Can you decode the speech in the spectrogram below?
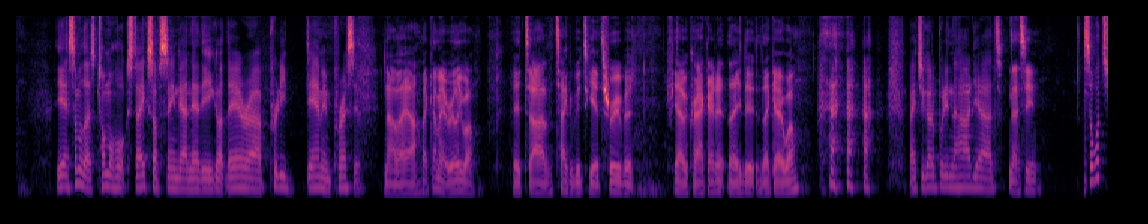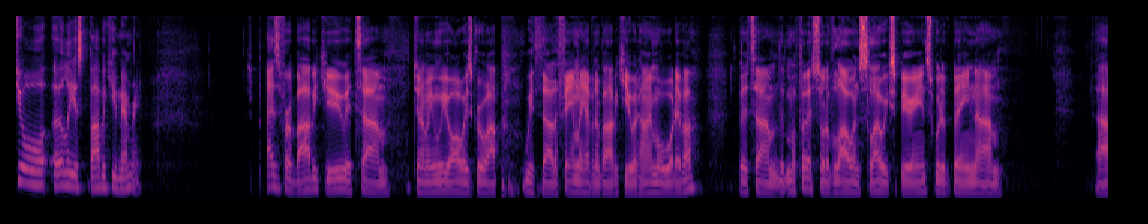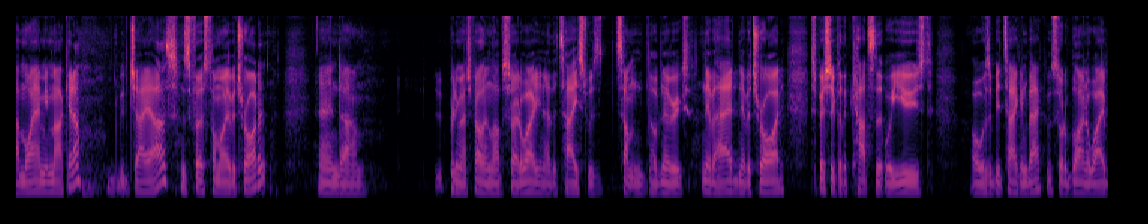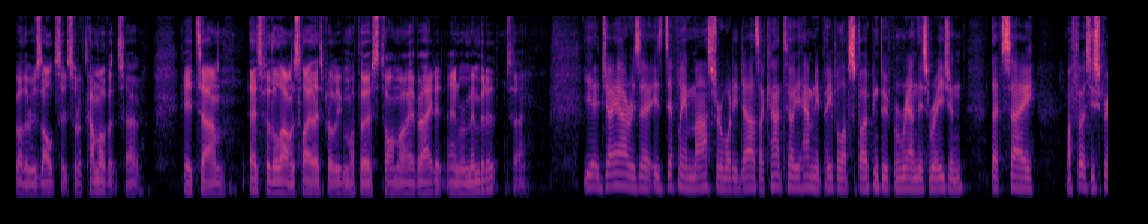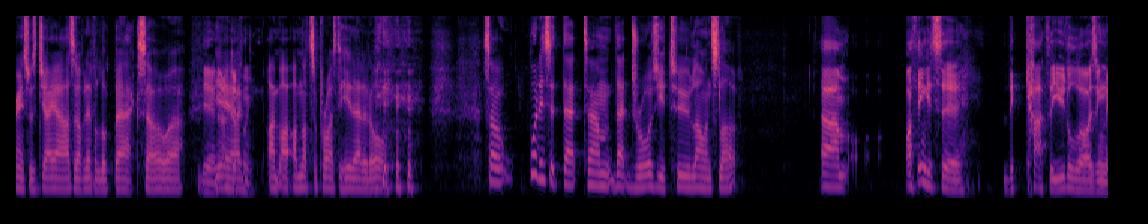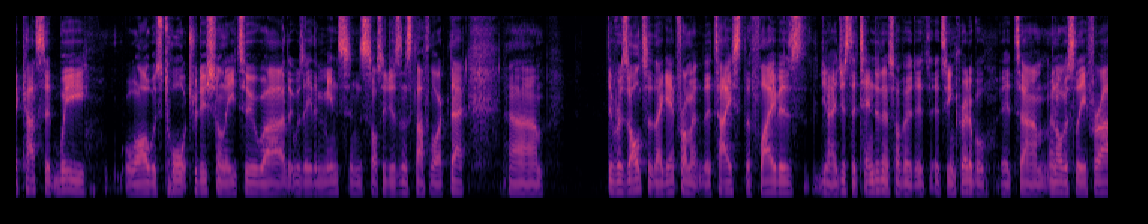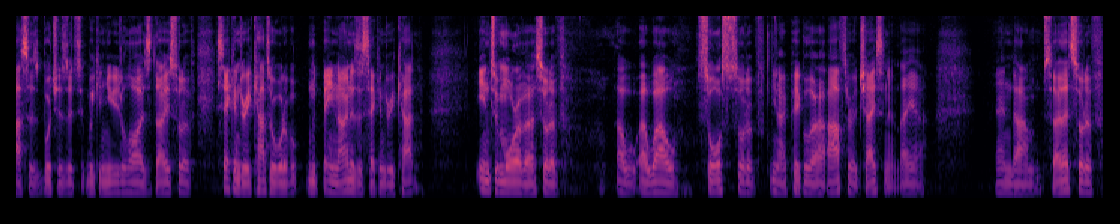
Yeah, some of those tomahawk steaks I've seen down there that you got there are pretty damn impressive. no, they are. They come out really well. It uh, they take a bit to get through, but if you have a crack at it, they do. They go well. Mate, you got to put in the hard yards. That's it. So, what's your earliest barbecue memory? As for a barbecue, it's um, do you know what I mean? We always grew up with uh, the family having a barbecue at home or whatever. But um, the, my first sort of low and slow experience would have been um, uh, Miami Marketta with JR's. It was the first time I ever tried it, and um, pretty much fell in love straight away. You know, the taste was something I've never never had, never tried, especially for the cuts that were used. I was a bit taken back. I was sort of blown away by the results that sort of come of it. So, it um, as for the low and slow, that's probably my first time I ever ate it and remembered it. So, Yeah, JR is a is definitely a master of what he does. I can't tell you how many people I've spoken to from around this region that say my first experience was JRs, and I've never looked back. So uh, Yeah, no, I- definitely. I'm I'm not surprised to hear that at all. so, what is it that um, that draws you to low and slow? Um, I think it's the the cut, the utilising the cuts that we or I was taught traditionally to. Uh, that was either mince and sausages and stuff like that. Um, the results that they get from it, the taste, the flavors, you know, just the tenderness of it, it's, it's incredible. It um, and obviously for us as butchers, it's, we can utilise those sort of secondary cuts or what have been known as a secondary cut into more of a sort of a, a well source sort of you know people are after it, chasing it. They uh, and um, so that's sort of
